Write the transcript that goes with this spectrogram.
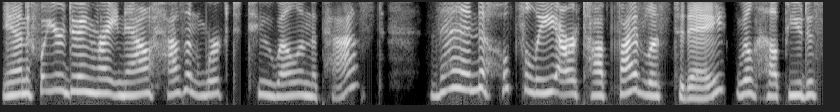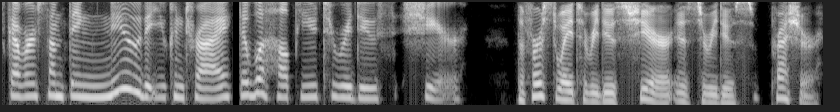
And if what you're doing right now hasn't worked too well in the past, then hopefully our top five list today will help you discover something new that you can try that will help you to reduce shear. The first way to reduce shear is to reduce pressure.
